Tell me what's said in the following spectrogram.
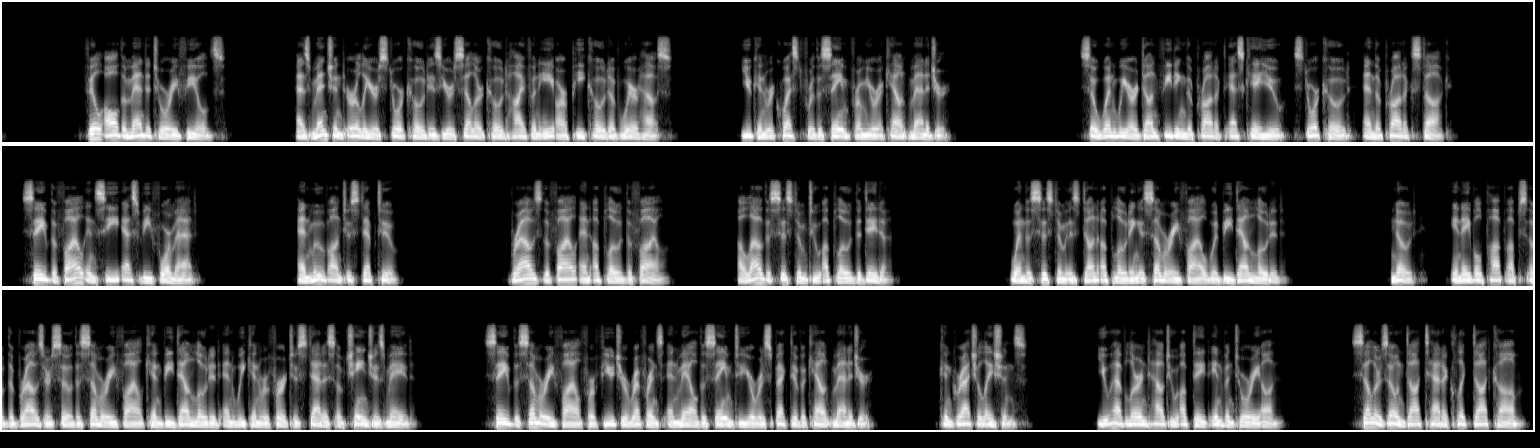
Fill all the mandatory fields. As mentioned earlier store code is your seller code hyphen ERP code of warehouse. You can request for the same from your account manager. So when we are done feeding the product SKU, store code, and the product stock, save the file in CSV format, and move on to step 2. Browse the file and upload the file. Allow the system to upload the data. When the system is done uploading a summary file would be downloaded. Note, enable pop-ups of the browser so the summary file can be downloaded and we can refer to status of changes made. Save the summary file for future reference and mail the same to your respective account manager. Congratulations! You have learned how to update inventory on sellerzone.tatacliq.com.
